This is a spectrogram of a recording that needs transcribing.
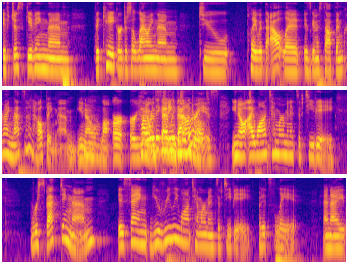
if just giving them the cake or just allowing them to play with the outlet is going to stop them crying that's not helping them you know lo- or or you How know are they setting the boundaries you know i want 10 more minutes of tv respecting them is saying you really want 10 more minutes of TV, but it's late and I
